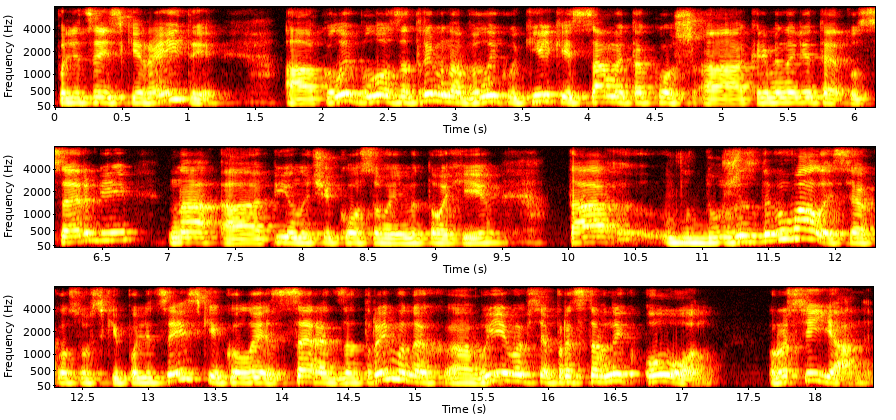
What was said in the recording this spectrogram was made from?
поліцейські рейди. А коли було затримано велику кількість саме також криміналітету Сербії на півночі Косова і Метохії, та е, дуже здивувалися косовські поліцейські, коли серед затриманих виявився представник ООН, росіянин.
